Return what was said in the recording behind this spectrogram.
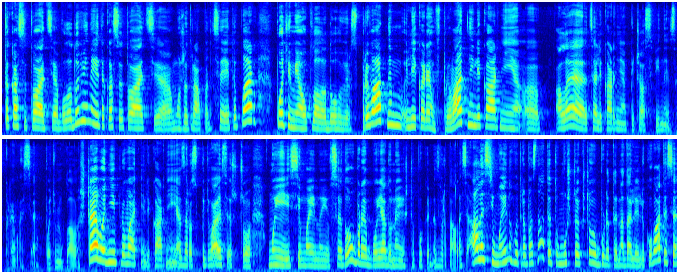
така ситуація була до війни, і така ситуація може трапитися і тепер. Потім я уклала договір з приватним лікарем в приватній лікарні, е, але ця лікарня під час війни закрилася. Потім уклала ще в одній приватній лікарні. Я зараз сподіваюся, що моєї сімейної все добре, бо я до неї ще поки не зверталася. Але сімейного треба знати, тому що якщо ви будете надалі лікуватися,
